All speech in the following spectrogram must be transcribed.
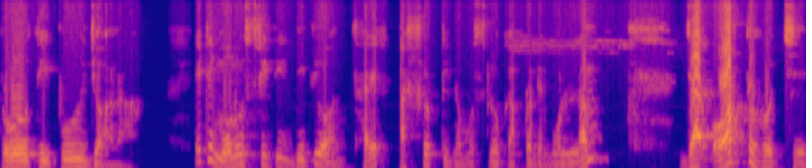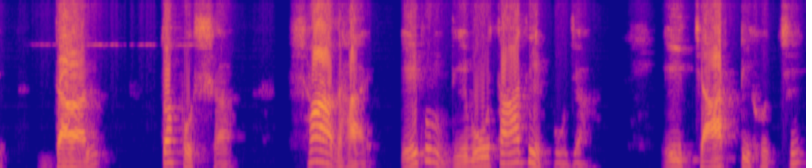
প্রতি পূজনা। এটি মনুস্মৃতির দ্বিতীয় অধ্যায়ের আটষট্টি নম্বর শ্লোক আপনাদের বললাম, যার অর্থ হচ্ছে দান, তপস্যা, সাধায় এবং দেবতাদের পূজা। এই চারটি হচ্ছে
